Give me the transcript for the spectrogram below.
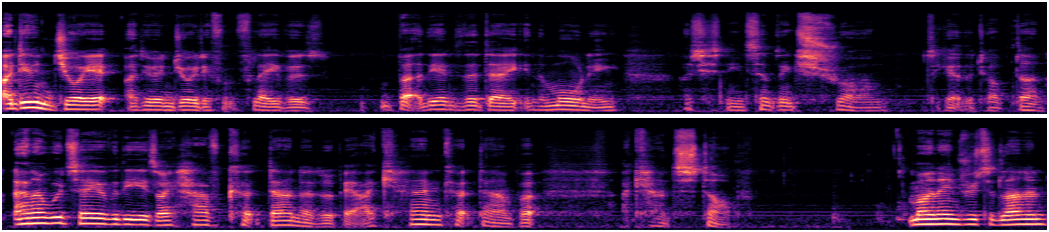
I do enjoy it, I do enjoy different flavours, but at the end of the day, in the morning, I just need something strong to get the job done. And I would say over the years, I have cut down a little bit. I can cut down, but I can't stop. My name's Richard Lannen,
